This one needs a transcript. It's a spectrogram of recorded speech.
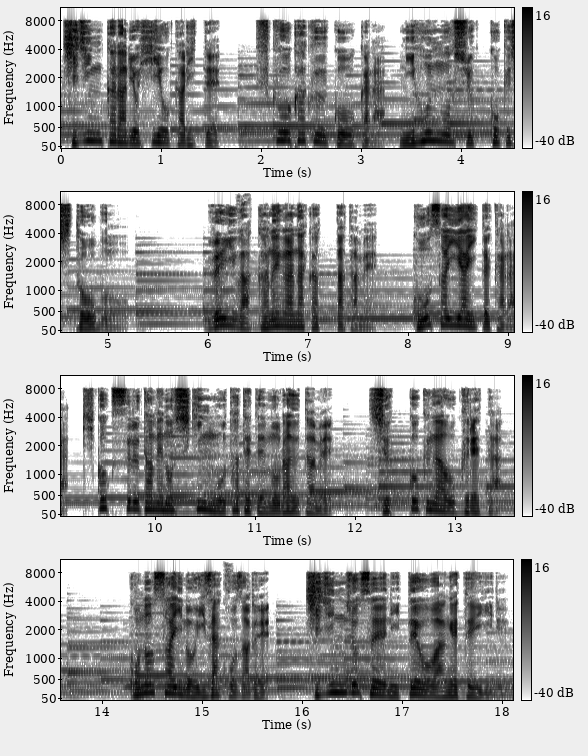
知人から旅費を借りて福岡空港から日本を出国し逃亡。ウェイは金がなかったため交際相手から帰国するための資金を立ててもらうため出国が遅れた。この際のいざこざで知人女性に手を挙げている。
